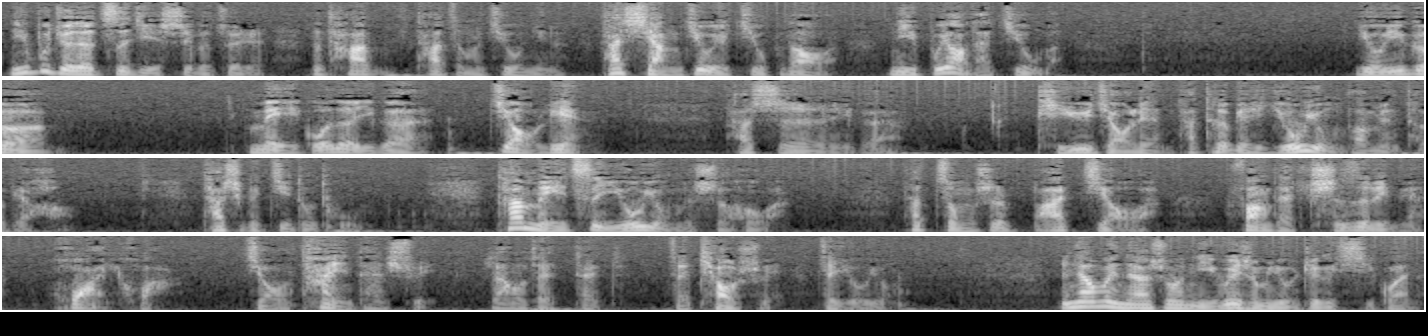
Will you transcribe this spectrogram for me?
你不觉得自己是个罪人，那他他怎么救你呢？他想救也救不到啊！你不要他救嘛。有一个美国的一个教练，他是一个体育教练，他特别是游泳方面特别好。他是个基督徒，他每次游泳的时候啊。他总是把脚啊放在池子里面画一画，脚探一探水，然后再再再跳水，再游泳。人家问他说：“你为什么有这个习惯呢？”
